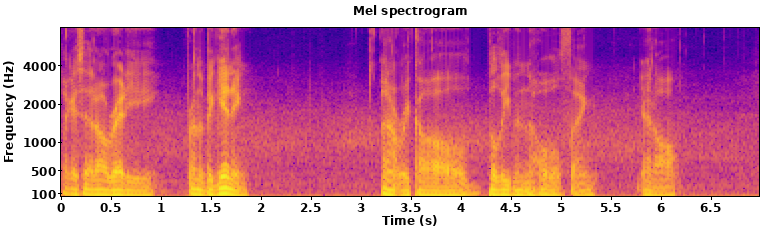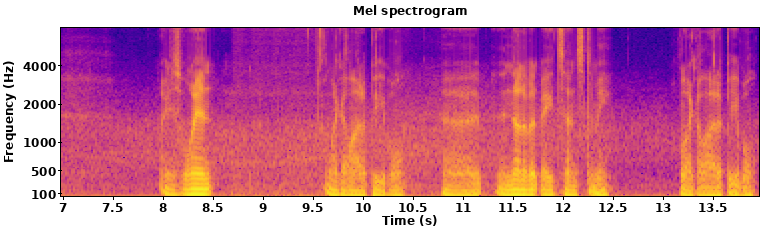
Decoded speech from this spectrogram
like I said already from the beginning, I don't recall believing the whole thing at all. I just went like a lot of people, uh, and none of it made sense to me, like a lot of people,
